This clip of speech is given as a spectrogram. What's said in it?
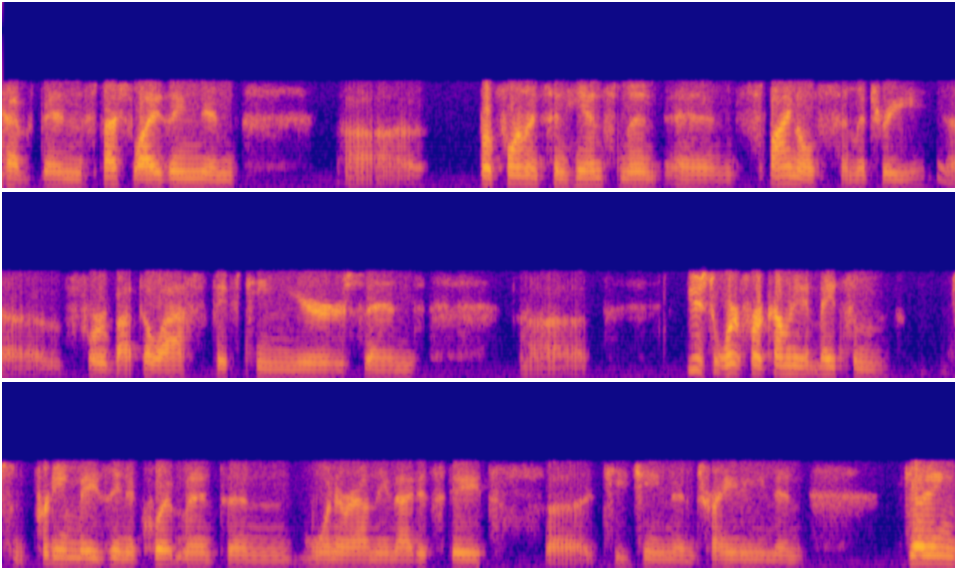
have been specializing in uh, performance enhancement and spinal symmetry uh, for about the last 15 years, and uh, used to work for a company that made some some pretty amazing equipment and went around the United States uh, teaching and training and getting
